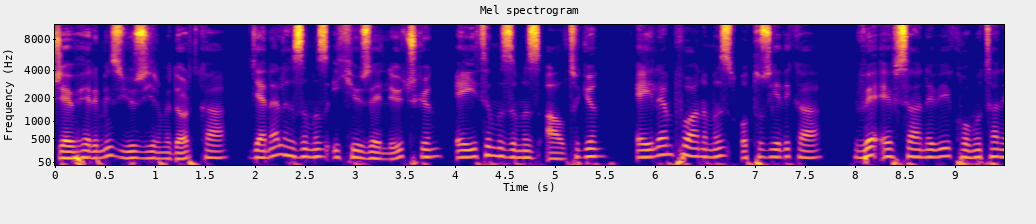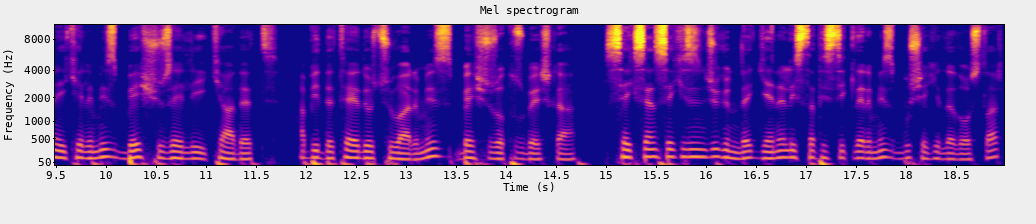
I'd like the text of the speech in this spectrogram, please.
cevherimiz 124K, genel hızımız 253 gün, eğitim hızımız 6 gün, eylem puanımız 37K ve efsanevi komutan heykelimiz 552 adet. Ha bir de T4 süvarimiz 535K. 88. günde genel istatistiklerimiz bu şekilde dostlar.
